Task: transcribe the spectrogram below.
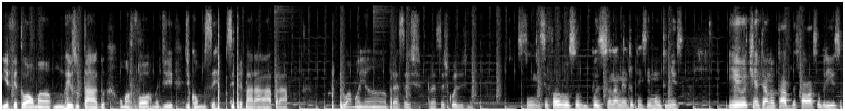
e efetuar uma, um resultado, uma forma de, de como ser, se preparar para o amanhã, para essas, essas coisas, né? Sim, você falou sobre posicionamento, eu pensei muito nisso e eu tinha até anotado para falar sobre isso,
